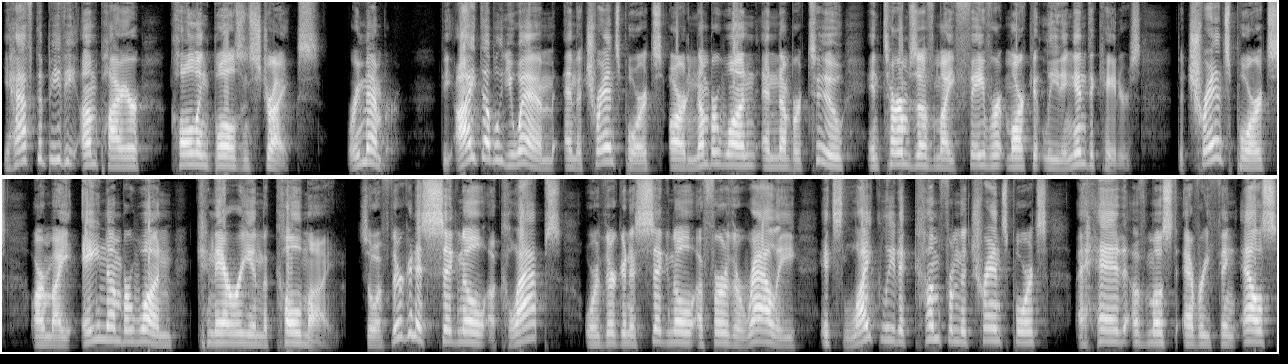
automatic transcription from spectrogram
You have to be the umpire calling balls and strikes. Remember, the IWM and the transports are number one and number two in terms of my favorite market leading indicators. The transports are my A number one canary in the coal mine. So if they're going to signal a collapse or they're going to signal a further rally, it's likely to come from the transports ahead of most everything else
